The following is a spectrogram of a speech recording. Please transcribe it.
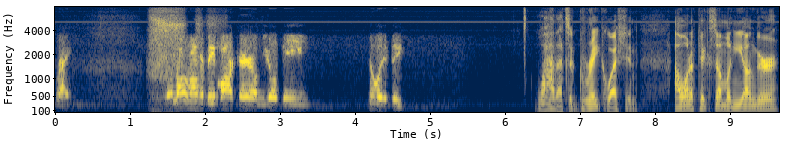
right. You'll no longer be Mark Arum. You'll be, who would it be? Wow, that's a great question. I want to pick someone younger,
